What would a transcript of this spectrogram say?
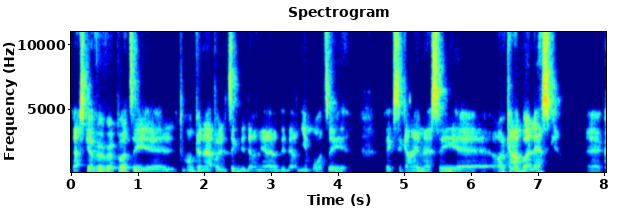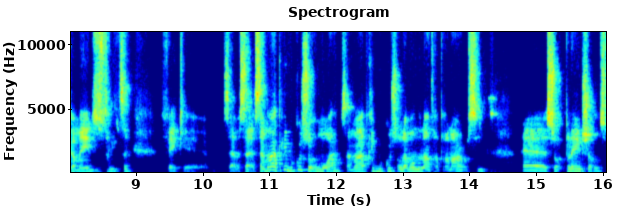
Parce que veut, veut pas, euh, tout le monde connaît la politique des, dernières, des derniers mois, Fait que c'est quand même assez euh, rocambolesque comme industrie, Fait que ça m'a appris beaucoup sur moi, ça m'a appris beaucoup sur le monde de l'entrepreneur aussi. Sur plein de choses.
